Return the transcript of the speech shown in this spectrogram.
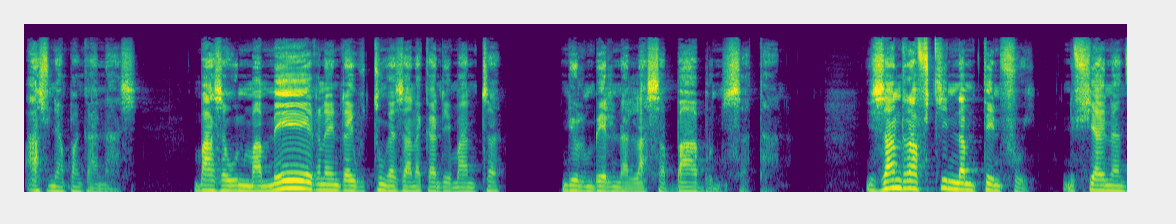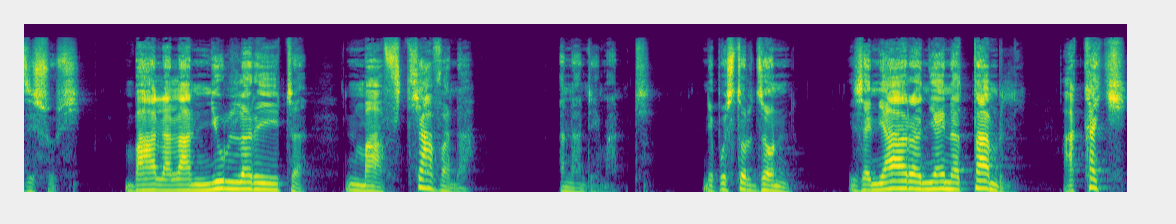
azony ampangana Azy, mba azahoany mamerina indray ho tonga zanak'Andriamanitra, ny olombelona lasa babon'i Satana. Izany raha fintinina miteny fohy ny fiainan'i Jesosy mba hahalalan'ny olona rehetra ny maha fitiavana an'Andriamanitra. Ny apostoly Jaona, izay niara-niaina taminy akaiky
